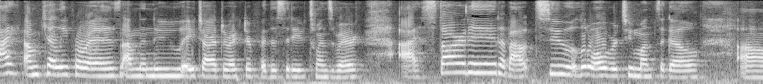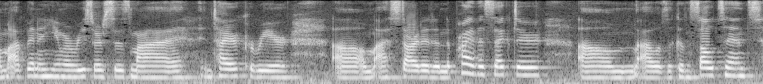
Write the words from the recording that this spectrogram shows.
Hi, I'm Kelly Perez. I'm the new HR director for the city of Twinsburg. I started about two, a little over two months ago. Um, I've been in human resources my entire career. Um, I started in the private sector. Um, I was a consultant,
